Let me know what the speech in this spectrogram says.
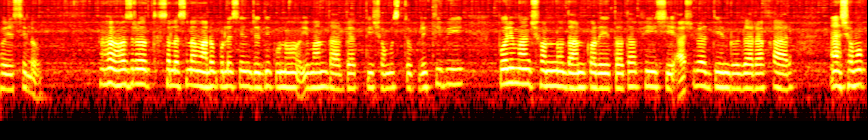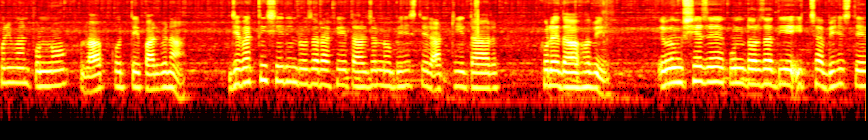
হয়েছিল। হ্যাঁ হজরত সাল্লাহ সাল্লাম আরও বলেছেন, যদি কোনো ইমানদার ব্যক্তি সমস্ত পৃথিবী পরিমাণ স্বর্ণ দান করে, তথাপি সে আশুরার দিন রোজা রাখার সমপরিমাণ পণ্য লাভ করতে পারবে না। যে ব্যক্তি সেদিন রোজা রাখে, তার জন্য বেহেস্তের আটটি দ্বার খুলে দেওয়া হবে এবং সে যে কোন দরজা দিয়ে ইচ্ছা বেহেস্তের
